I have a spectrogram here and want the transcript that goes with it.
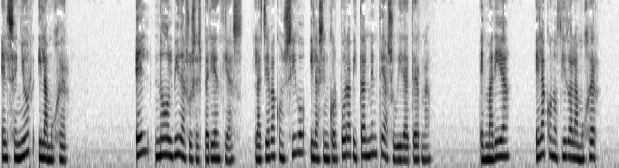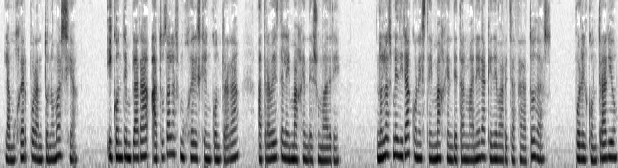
El Señor y la mujer. Él no olvida sus experiencias, las lleva consigo y las incorpora vitalmente a su vida eterna. En María, Él ha conocido a la mujer, la mujer por antonomasia, y contemplará a todas las mujeres que encontrará a través de la imagen de su madre. No las medirá con esta imagen de tal manera que deba rechazar a todas. Por el contrario,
